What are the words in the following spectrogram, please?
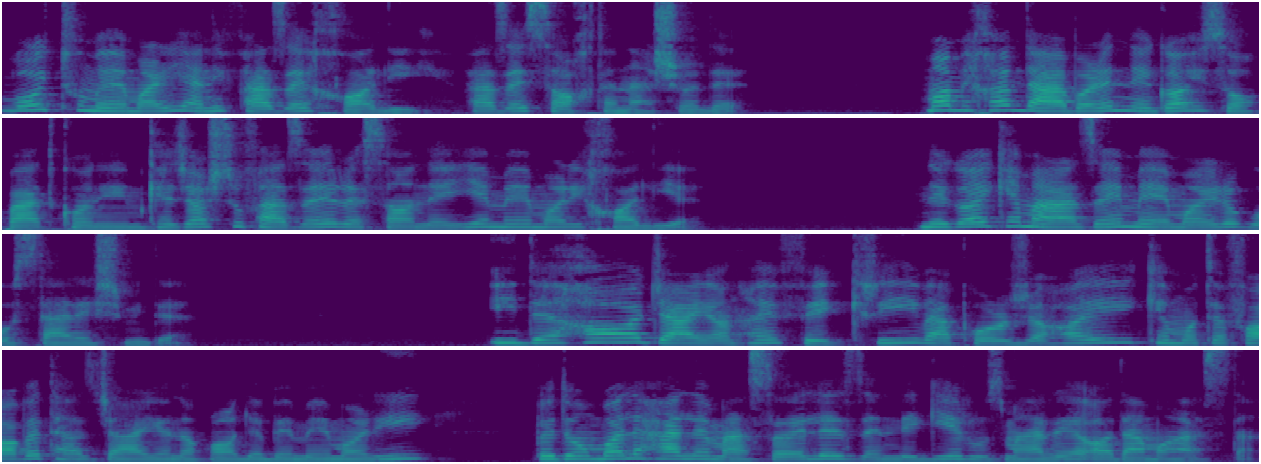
وای تو معماری یعنی فضای خالی فضای ساخته نشده. ما می‌خوایم درباره نگاهی صحبت کنیم که جاش تو فضای رسانه‌ای معماری خالیه. نگاهی که مرزهای معماری رو گسترش میده. ایده ها، جریان های فکری و پروژه هایی که متفاوت از جریان قالب معماری به دنبال حل مسائل زندگی روزمره آدما هستند.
